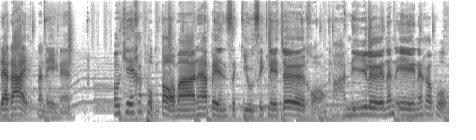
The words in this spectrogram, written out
แดดได้นั่นเองนะโอเคครับผมต่อมานะฮะเป็นสกิลซิกเนเจอร์ของพานนี้เลยนั่นเองนะครับผม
